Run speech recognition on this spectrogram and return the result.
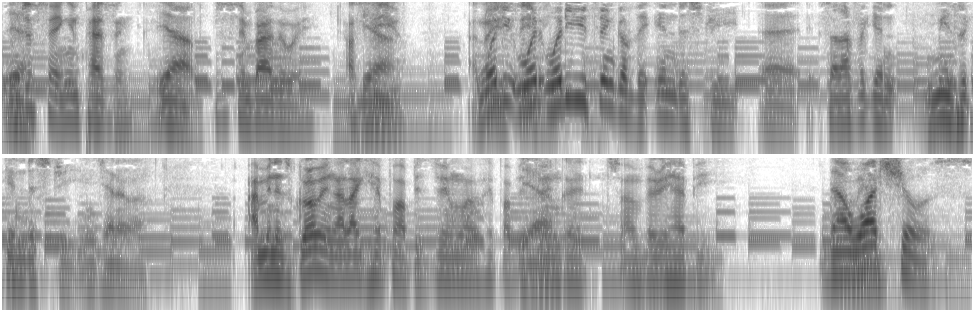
Yeah. I'm just saying in passing. Yeah. I'm just saying, by the way, I see Yeah. you. I What do, you, what, what do you think of the industry, uh, South African music industry in general? I mean, it's growing. I like hip hop. It's doing well. Hip hop is Yeah. doing good. So I'm very happy. The award shows,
